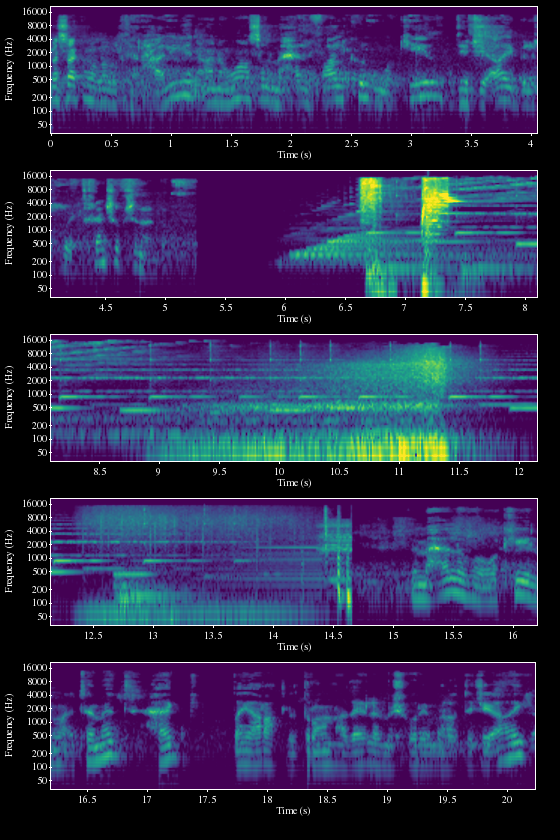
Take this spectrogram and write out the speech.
مساكم الله بالخير. حاليا أنا واصل محل Falcon وكيل DJI بالكويت. خلينا نشوف شنو عندهم. المحل هو وكيل معتمد حق طيارات الدرون هذيل المشهورين من DJI.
